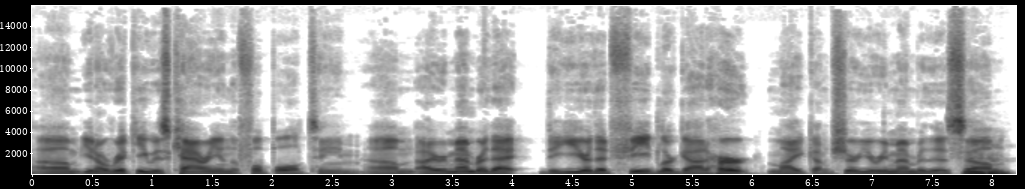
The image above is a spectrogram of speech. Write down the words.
Um, you know, Ricky was carrying the football team. Um, I remember that the year that Fiedler got hurt, Mike. I'm sure you remember this. Um,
